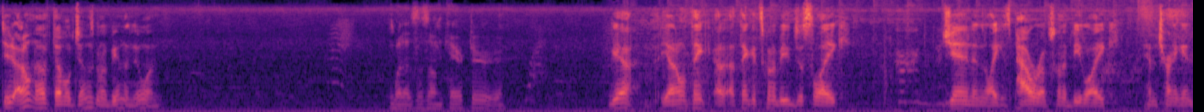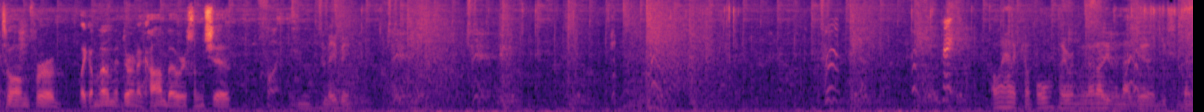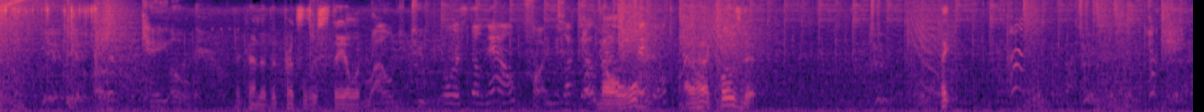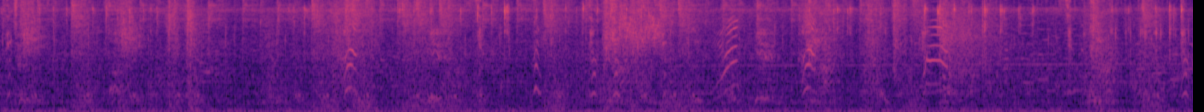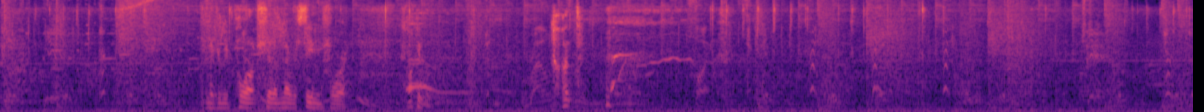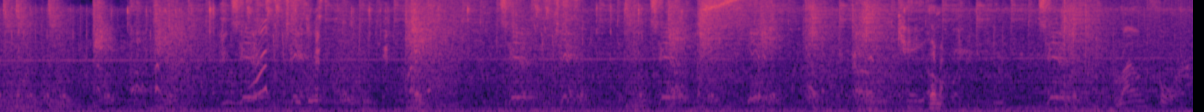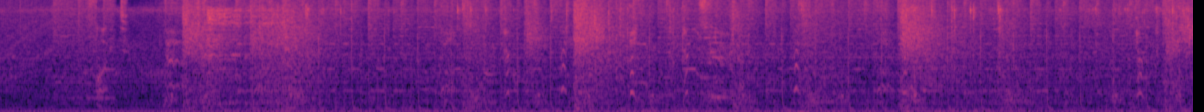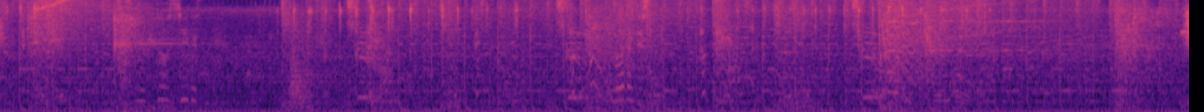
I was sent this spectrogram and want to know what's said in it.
Dude, I don't know if Devil Jin's gonna be in the new one. What as his own character? Or... Yeah, yeah. I don't think. I, I think it's gonna be just like Jin, and like his power up's gonna be like him turning into him for like a moment during a combo or some shit. Maybe. Couple. They were they're not even that good. You should bench them. They're kind of the pretzels are stale. round well, we're still now. 'cause You left it open No. on the table. I, I closed it. Pull out shit I've never seen before.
